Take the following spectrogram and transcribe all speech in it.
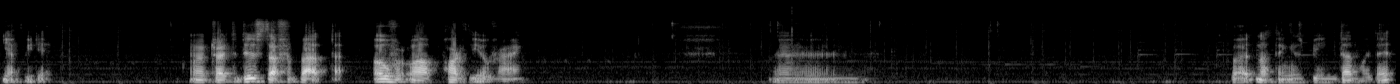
Yeah, we did. I tried to do stuff about that over well part of the overhang. Uh, but nothing is being done with it.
